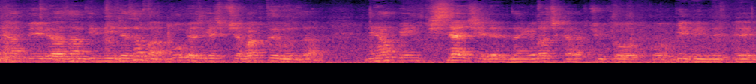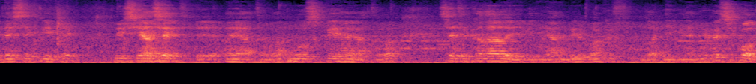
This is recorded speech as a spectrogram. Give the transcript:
Nihat Bey'i birazdan dinleyeceğiz ama bu özgeçmişe baktığımızda Nihat Bey'in kişisel şeylerinden yola çıkarak çünkü o, o birbirini e, destekleyecek bir siyaset e, hayatı var, musiki hayatı var. STK'larla ilgili yani bir vakıfla ilgileniyor ve spor.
